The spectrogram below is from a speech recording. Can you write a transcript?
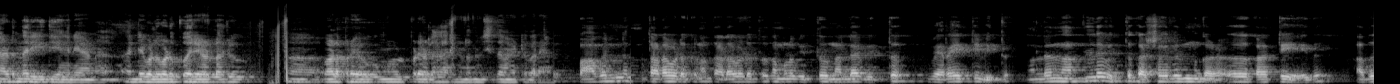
നടുന്ന രീതി എങ്ങനെയാണ്? അതിന്റെ വിളവെടുപ്പ് വരെയുള്ള ഒരു വളപ്രയോഗങ്ങൾ ഉൾപ്പെടെയുള്ള കാര്യങ്ങളൊന്ന് വിശദമായിട്ട് പറയാം പാവലിന് തടവെടുക്കണം. തടവെടുത്ത് നമ്മൾ വിത്ത് നല്ല വിത്ത് വെറൈറ്റി വിത്ത് നല്ല നല്ല വിത്ത് കർഷകരിൽ നിന്നും കളക്ട് ചെയ്ത് അത്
